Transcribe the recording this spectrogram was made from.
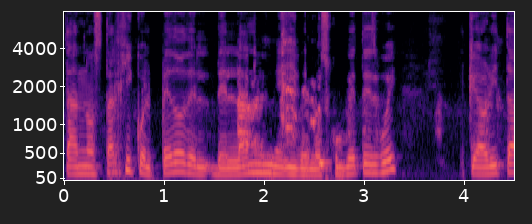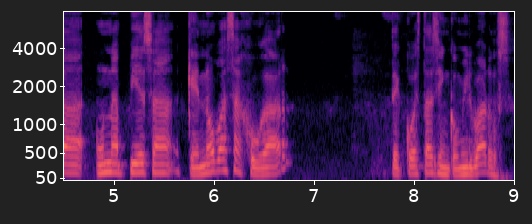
tan nostálgico el pedo del, del anime y de los juguetes, güey, que ahorita una pieza que no vas a jugar te cuesta cinco mil varos.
